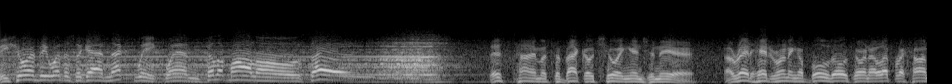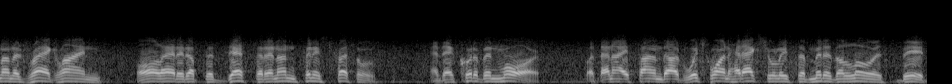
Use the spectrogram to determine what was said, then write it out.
Be sure and be with us again next week when Philip Marlowe says. This time, a tobacco chewing engineer, a redhead running a bulldozer, and a leprechaun on a drag line all added up to death at an unfinished trestle. And there could have been more. But then I found out which one had actually submitted the lowest bid.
